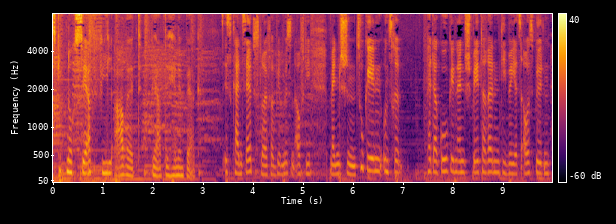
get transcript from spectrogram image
Es gibt noch sehr viel Arbeit, Beate Hennenberg. Es ist kein Selbstläufer. Wir müssen auf die Menschen zugehen. Unsere Pädagoginnen späteren, die wir jetzt ausbilden,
